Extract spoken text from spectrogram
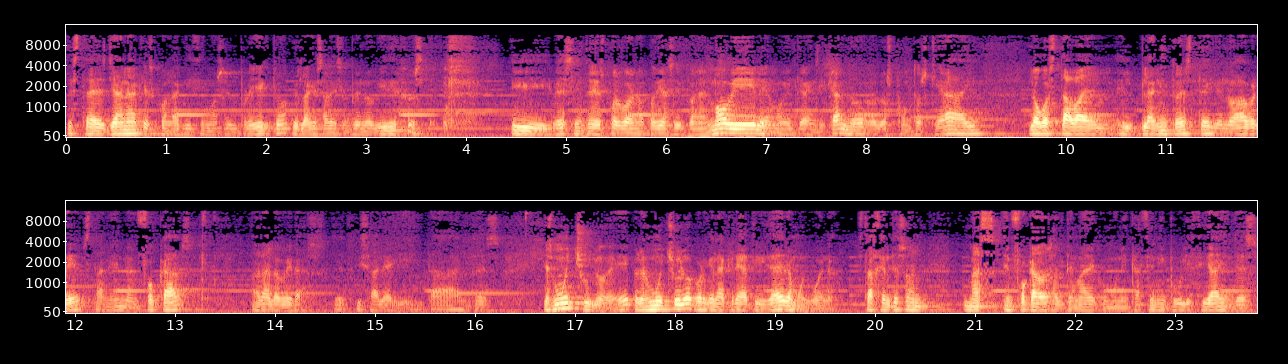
Esta es Jana, que es con la que hicimos el proyecto, que es la que sale siempre en los vídeos. Y ves, entonces, pues bueno, podías ir con el móvil, el móvil te va indicando los puntos que hay. Luego estaba el, planito este, que lo abres también, lo enfocas, ahora lo verás, y sale ahí y tal. Entonces, es muy chulo, ¿eh? pero es muy chulo porque la creatividad era muy buena. Esta gente son más enfocados al tema de comunicación y publicidad y entonces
